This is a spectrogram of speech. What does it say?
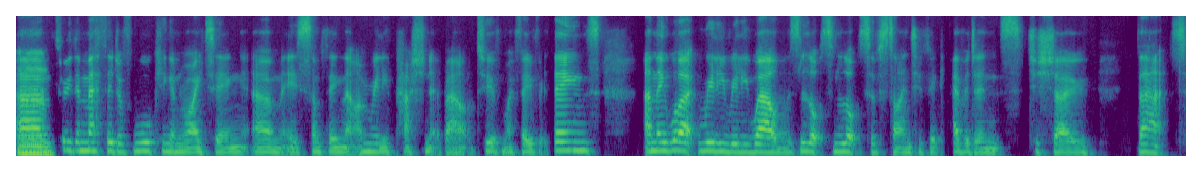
um, mm. through the method of walking and writing. Um, is something that I'm really passionate about. Two of my favorite things, and they work really, really well. There's lots and lots of scientific evidence to show that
